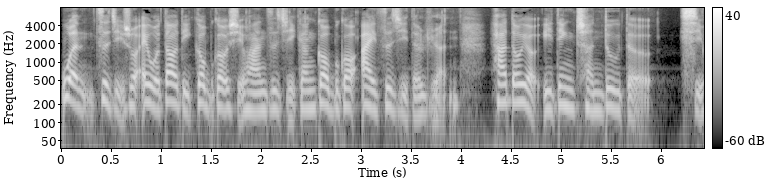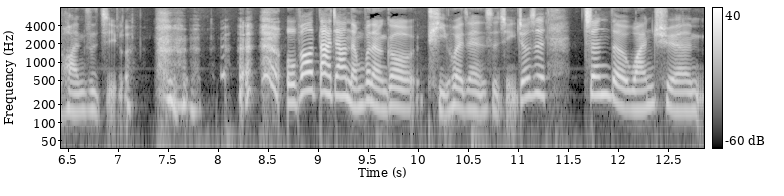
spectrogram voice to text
问自己说：“诶，我到底够不够喜欢自己？跟够不够爱自己的人，他都有一定程度的喜欢自己了。”我不知道大家能不能够体会这件事情。就是真的完全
